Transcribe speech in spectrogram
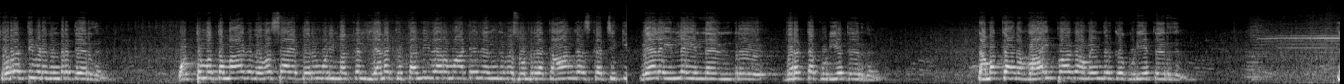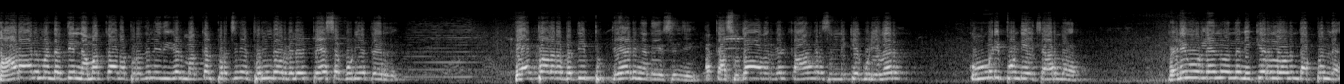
துரத்தி விடுகின்ற தேர்தல். ஒட்டுமொத்தமாக விவசாய பெருங்குடி மக்கள் எனக்கு தண்ணி தர மாட்டேன் என்கிற சொல்ற காங்கிரஸ் கட்சிக்கு வேலை இல்லை இல்லை என்று விரட்டக்கூடிய தேர்தல். நமக்கான வாய்ப்பாக அமைந்திருக்கக்கூடிய தேர்தல். நாடாளுமன்றத்தில் நமக்கான பிரதிநிதிகள் மக்கள் பிரச்சனையை புரிந்தவர்களை பேசக்கூடிய தேர்தல். வேட்பாளரை பத்தி தேடுங்க தயவு செஞ்சு அக்கா சுதா அவர்கள் காங்கிரஸ் நிற்கக்கூடியவர் கும்மிடிப்பூண்டியை சார்ந்தவர். வெளியூர்ல இருந்து வந்து நிக்கிறதுல ஒன்றும் தப்பு இல்லை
